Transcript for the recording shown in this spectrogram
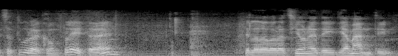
Un'attrezzatura completa, eh? Per la lavorazione dei diamanti.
